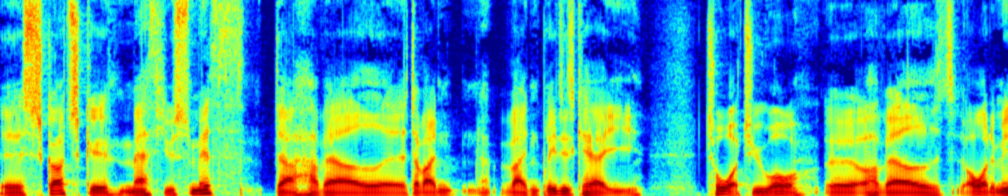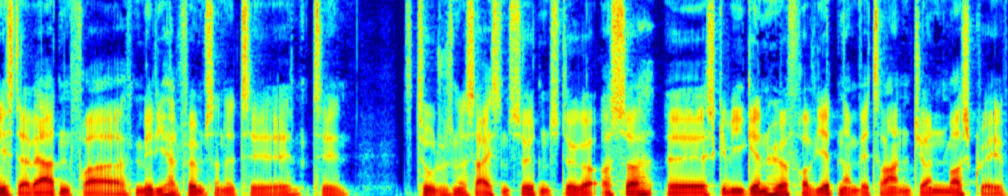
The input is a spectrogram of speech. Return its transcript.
øh, skotske Matthew Smith, der har været, øh, der var, den, var i den britiske her i 22 år, øh, og har været over det meste af verden fra midt i 90'erne til, til til 2016-17 stykker. Og så øh, skal vi igen høre fra Vietnam-veteranen John Musgrave.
